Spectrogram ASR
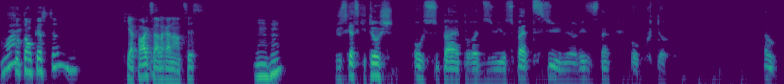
Ouais. sur ton costume? Puis il a peur que ça le ralentisse. Mhm. Jusqu'à ce qu'il touche au super produit, au super tissu, là, résistant au couteau. Oh,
